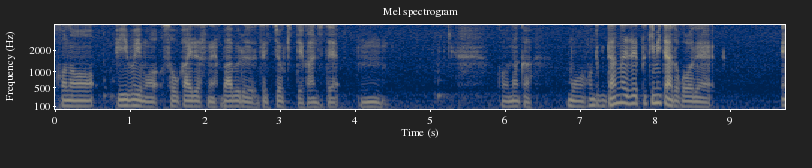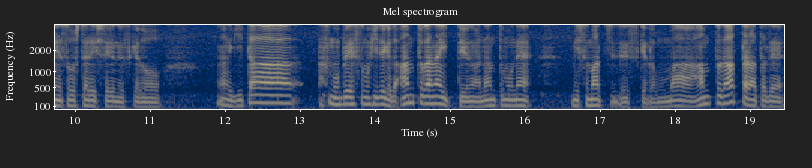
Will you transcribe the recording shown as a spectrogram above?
この PV も爽快ですね。バブル絶頂期っていう感じで。うん。こうなんかもう本当に断崖絶壁みたいなところで演奏したりしてるんですけどなんかギターもベースも弾いてるけどアンプがないっていうのは何ともねミスマッチですけどもまあアンプがあったら後で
